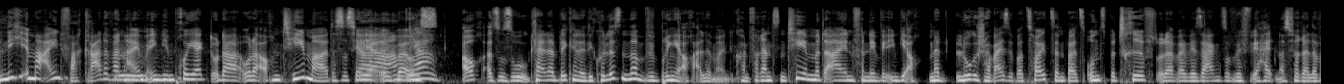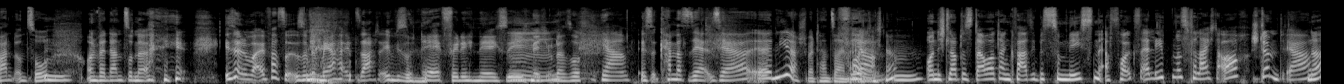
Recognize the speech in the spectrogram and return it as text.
nicht immer einfach, gerade wenn einem irgendwie ein Projekt oder, oder auch ein Thema, das ist ja, Ja. äh, bei uns Ja. auch, also so kleiner Blick hinter die Kulissen, ne? wir bringen ja auch alle mal in die Konferenzen Themen mit ein, von denen wir irgendwie auch na, logischerweise überzeugt sind, weil es uns betrifft oder weil wir sagen, so wir, wir halten das für relevant und so. Und wenn dann so eine, ist ja immer einfach so, so eine Mehrheit sagt irgendwie so, nee, finde ich nicht, sehe ich nicht oder so. Ja. Es kann das sehr, sehr äh, niederschmetternd sein, ja. eigentlich, ne? Und ich glaube, das dauert dann quasi bis zum nächsten Erfolgserlebnis vielleicht auch. Stimmt, ja. Ne?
